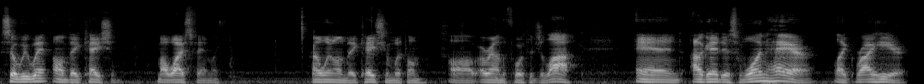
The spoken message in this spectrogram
so we went on vacation, my wife's family. I went on vacation with them uh, around the Fourth of July, and I got this one hair like right here.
